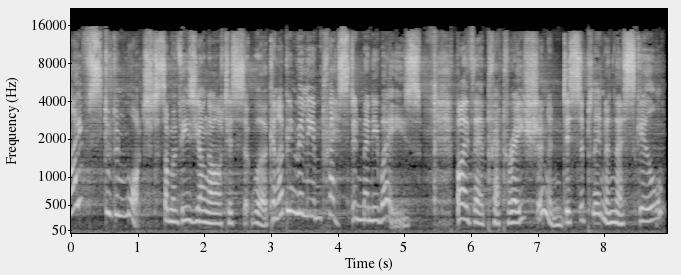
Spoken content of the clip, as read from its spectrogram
I've stood and watched some of these young artists at work, and I've been really impressed in many ways by their preparation and discipline and their skill,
